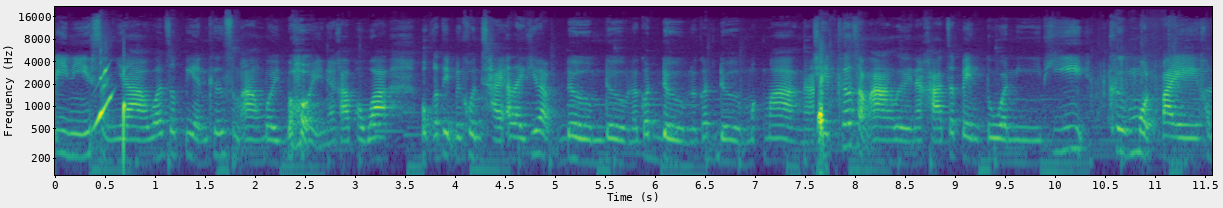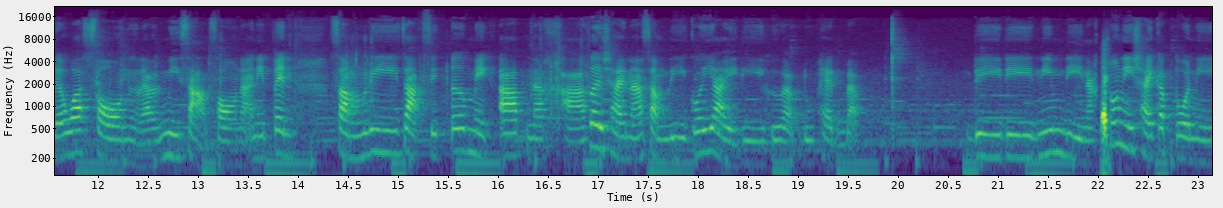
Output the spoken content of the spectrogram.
ปีนี้สัญญาว่าจะเปลี่ยนเครื่องสำอางบ่อยๆนะคะ เพราะว่าปกติเป็นคนใช้อะไรที่แบบเดิมเดิมแล้วก็เดิมแล้วก็เดิมมากๆนะเช็ดเครื่องสำอางเลยนะคะ จะเป็นตัวนี้ที่คือหมดไปเขาเรียกว่าซองหนึ่งแล้วมีสามซองนะอันนี้เป็นสำลีจากซิสเตอร์เมคอัพนะคะเคยใช้นะสำลีก็ใหญ่ดีคือแบบดูแผ่นแบบดีดีนิ่มดีนะ ช่วงนี้ใช้กับตัวนี้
